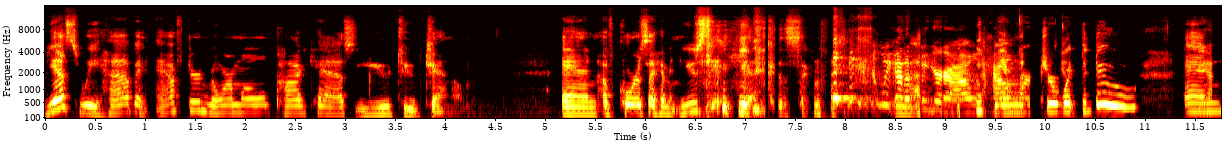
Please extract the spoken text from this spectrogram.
Yes, we have an After Normal podcast YouTube channel and of course I haven't used it yet because we got to figure out how I'm not sure what to do, and yeah.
